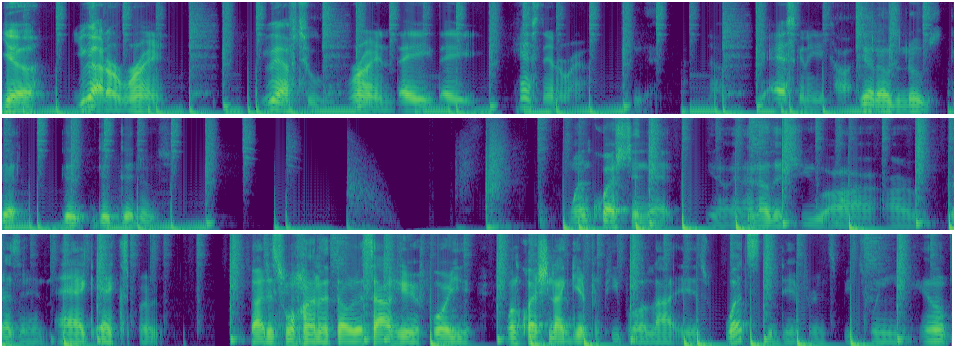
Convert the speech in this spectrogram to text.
Yeah, you gotta run. You have to run. They they can't stand around. Do that. No, you're asking to get caught. Yeah, that was the news. Good, good, good, good news. One question that you know, and I know that you are our resident ag expert, so I just want to throw this out here for you. One question I get from people a lot is, what's the difference between hemp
